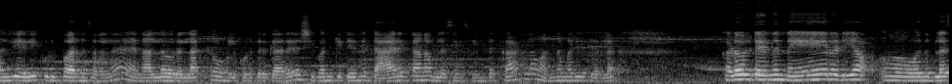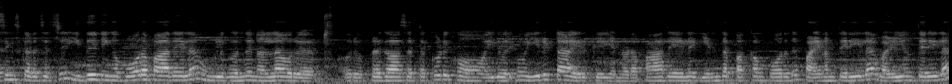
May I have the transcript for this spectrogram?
அள்ளி அள்ளி கொடுப்பாருன்னு சொன்னால நல்ல ஒரு லக்கை உங்களுக்கு கொடுத்துருக்காரு. சிவன்கிட்டேருந்து டைரெக்டான பிளெஸிங்ஸ் இந்த கார்டெலாம் வந்த மாதிரியே தெரில கடவுள்கிட்டேருந்து நேரடியாக அந்த பிளெஸிங்ஸ் கிடச்சிருச்சு. இது நீங்கள் போகிற பாதையில் உங்களுக்கு வந்து நல்லா ஒரு ஒரு பிரகாசத்தை கொடுக்கும். இது வரைக்கும் இருட்டாக இருக்குது என்னோடய பாதையில் எந்த பக்கம் போகிறது பயணம் தெரியல வழியும் தெரியல.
